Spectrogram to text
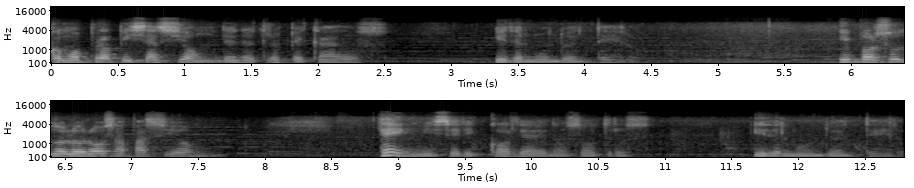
como propiciación de nuestros pecados y del mundo entero. Y por su dolorosa pasión, ten misericordia de nosotros y del mundo entero.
